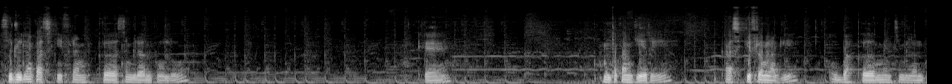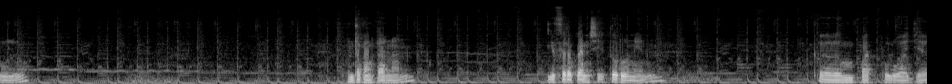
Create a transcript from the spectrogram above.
sudutnya kasih keyframe ke 90 oke. Menentukan kiri kasih keyframe lagi ubah ke min 90 menentukan kanan di frekuensi turunin. Ke 40 aja.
